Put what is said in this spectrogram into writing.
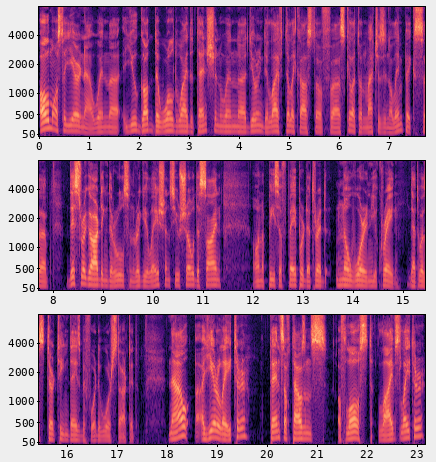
almost a year now when uh, you got the worldwide attention when uh, during the live telecast of uh, skeleton matches in Olympics, uh, disregarding the rules and regulations, you showed a sign on a piece of paper that read "No war in Ukraine." That was 13 days before the war started. Now, a year later, tens of thousands of lost lives later,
